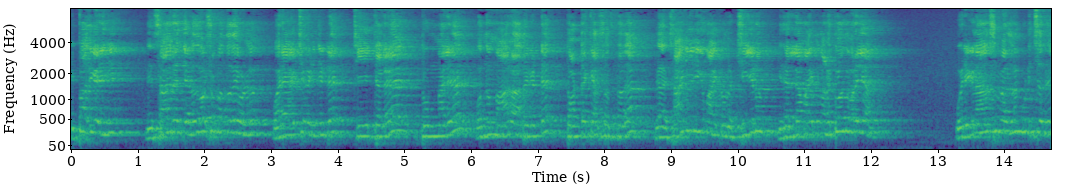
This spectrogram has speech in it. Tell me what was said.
ഇപ്പൊ അത് കഴിഞ്ഞ് നിസ്സാര ജലദോഷം വന്നതേ ഉള്ളൂ. ഒരാഴ്ച കഴിഞ്ഞിട്ട് ചീറ്റൽ തുമ്മൽ ഒന്നും മാറാതെ കണ്ട് തൊണ്ടയ്ക്ക് അസ്വസ്ഥത ശാരീരികമായിട്ടുള്ള ക്ഷീണം ഇതെല്ലാമായിട്ട് നടക്കുമെന്ന് പറയാം. ഒരു ഗ്ലാസ് വെള്ളം കുടിച്ചത്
